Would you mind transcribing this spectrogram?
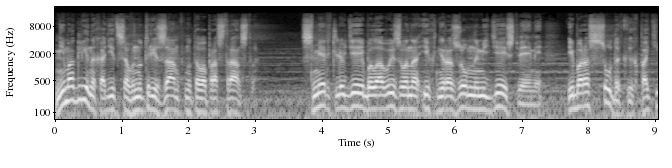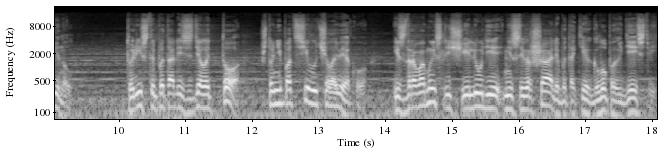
не могли находиться внутри замкнутого пространства. Смерть людей была вызвана их неразумными действиями, ибо рассудок их покинул – Туристы пытались сделать то, что не под силу человеку, и здравомыслящие люди не совершали бы таких глупых действий,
